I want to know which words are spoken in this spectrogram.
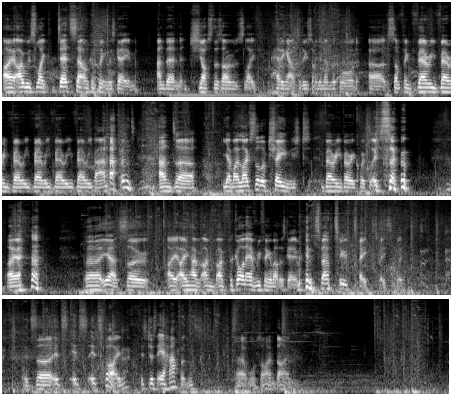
I, I was like dead set on completing this game, and then just as I was like heading out to do something and then record, uh, something very, very, very, very, very, very bad happened, and uh, yeah, my life sort of changed very, very quickly. So I, uh, yeah, so I, I have I'm, I've forgotten everything about this game in the span of two days, basically. It's uh, it's it's it's fine. It's just, it happens. Uh, whoops, I am dying.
